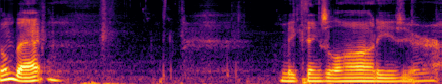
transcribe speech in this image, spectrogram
Going back. Make things a lot easier.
